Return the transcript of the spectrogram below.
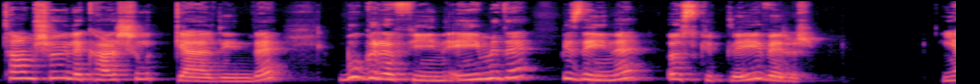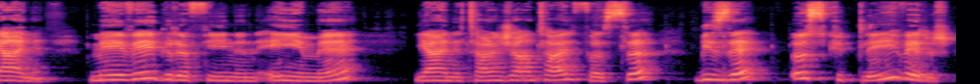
Tam şöyle karşılık geldiğinde bu grafiğin eğimi de bize yine öz kütleyi verir. Yani meyve grafiğinin eğimi yani tanjant alfası bize öz kütleyi verir.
